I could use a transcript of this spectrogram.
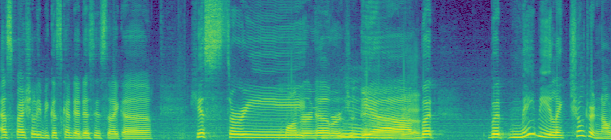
especially because Ken Dedes is like a history Modern um, version, Yeah, yeah. Yeah. but but maybe like children now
